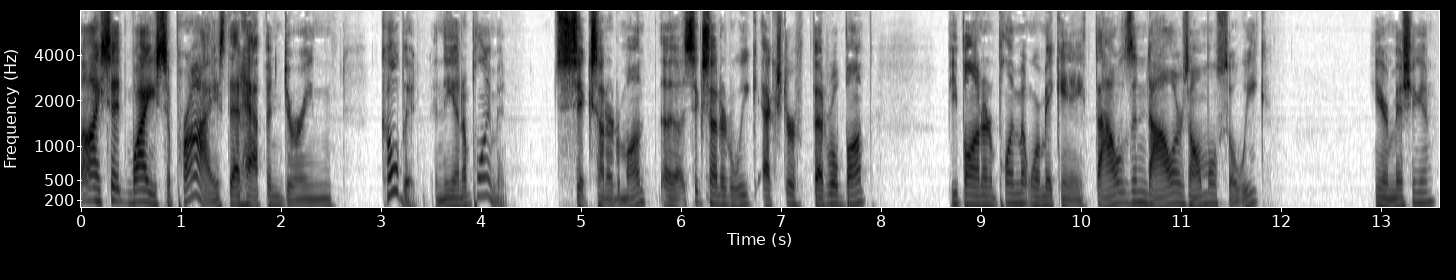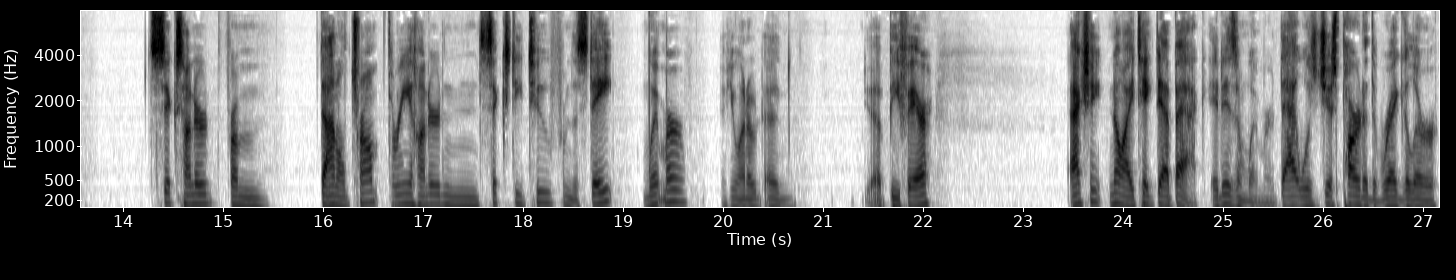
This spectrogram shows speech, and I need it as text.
Well, I said, why are you surprised? That happened during COVID and the unemployment. 600 a month, uh, 600 a week extra federal bump people on unemployment were making a thousand dollars almost a week here in Michigan. Six hundred from Donald Trump, three hundred and sixty-two from the state. Whitmer, if you want to uh, uh, be fair. Actually, no, I take that back. It isn't Whitmer. That was just part of the regular,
